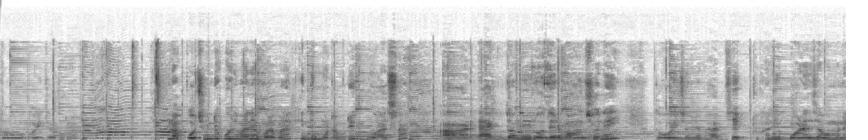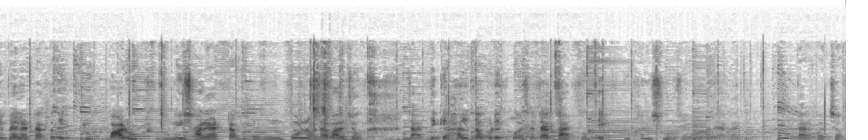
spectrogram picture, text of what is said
তো ওই জন্য, না, প্রচণ্ড পরিমাণে পড়বে না, কিন্তু মোটামুটি কুয়াশা আর একদমই রোদের বংশ নেই। তো ওই জন্য ভাবছি একটুখানি পরে যাব মানে বেলাটা একটু বাড়ুক মানে সাড়ে আটটা পনেরোটা বাজুক। চারদিকে হালকা করে কুয়াশাটা কাটুক, একটুখানি সূর্যের দেখা দিক, তারপর যাব।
